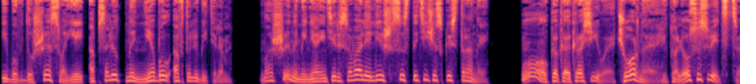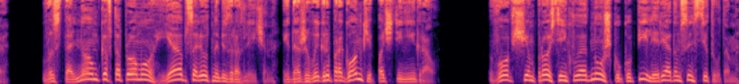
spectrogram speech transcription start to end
ибо в душе своей абсолютно не был автолюбителем. Машины меня интересовали лишь с эстетической стороны. О, какая красивая, черная, и колеса светятся. В остальном к автопрому я абсолютно безразличен, и даже в игры про гонки почти не играл. В общем, простенькую однушку купили рядом с институтом.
